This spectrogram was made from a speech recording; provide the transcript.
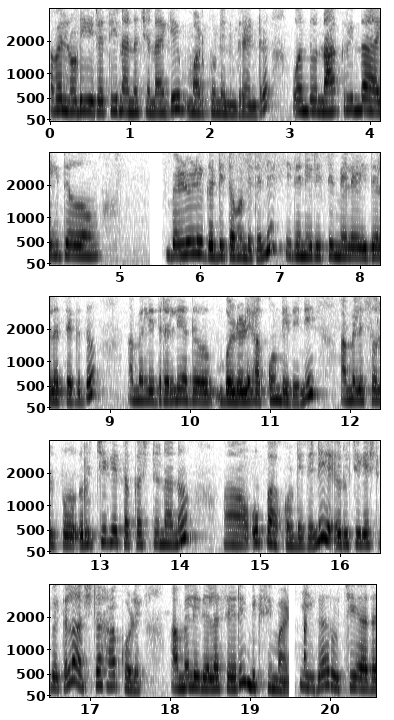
ಆಮೇಲೆ ನೋಡಿ, ಈ ರೀತಿ ನಾನು ಚೆನ್ನಾಗಿ ಮಾಡ್ಕೊಂಡಿನಿ ಗ್ರೈಂಡ್ರ್ ಒಂದು ನಾಲ್ಕರಿಂದ ಐದು ಬೆಳ್ಳುಳ್ಳಿ ಗಡ್ಡಿ ತೊಗೊಂಡಿದ್ದೀನಿ. ಇದನ್ನು ಈ ರೀತಿ ಮೇಲೆ ಇದೆಲ್ಲ ತೆಗೆದು, ಆಮೇಲೆ ಇದರಲ್ಲಿ ಅದು ಬೆಳ್ಳುಳ್ಳಿ ಹಾಕ್ಕೊಂಡಿದ್ದೀನಿ ಆಮೇಲೆ ಸ್ವಲ್ಪ ರುಚಿಗೆ ತಕ್ಕಷ್ಟು ನಾನು ಉಪ್ಪು ಹಾಕ್ಕೊಂಡಿದ್ದೀನಿ. ರುಚಿಗೆ ಎಷ್ಟು ಬೇಕಲ್ಲ ಅಷ್ಟೇ ಹಾಕ್ಕೊಳ್ಳಿ ಆಮೇಲೆ ಇದೆಲ್ಲ ಸೇರಿ ಮಿಕ್ಸಿ ಮಾಡಿ. ಈಗ ರುಚಿಯಾದ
